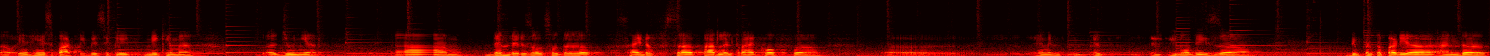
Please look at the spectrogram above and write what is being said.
uh, in his party basically make him a, a junior. Um, then there is also the kind of uh, parallel track of uh, uh, I mean, uh, you know, these uh, Dimple Kapadia and the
